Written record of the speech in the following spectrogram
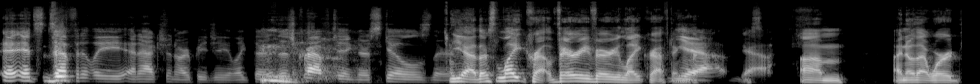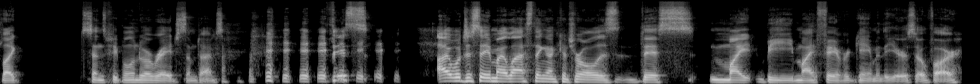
It's definitely an action RPG. Like there, there's crafting, there's skills, there's yeah. There's light craft, very very light crafting. yeah, yeah. Um, I know that word like sends people into a rage sometimes. This- I will just say my last thing on control is this might be my favorite game of the year so far.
